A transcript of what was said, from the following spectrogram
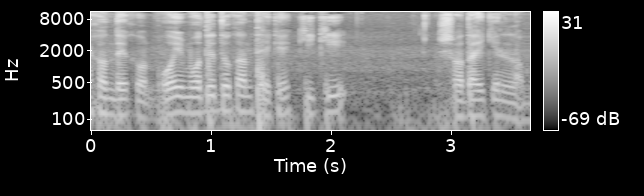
এখন দেখুন, ওই মুদির দোকান থেকে কি কি সদাই কিনলাম।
